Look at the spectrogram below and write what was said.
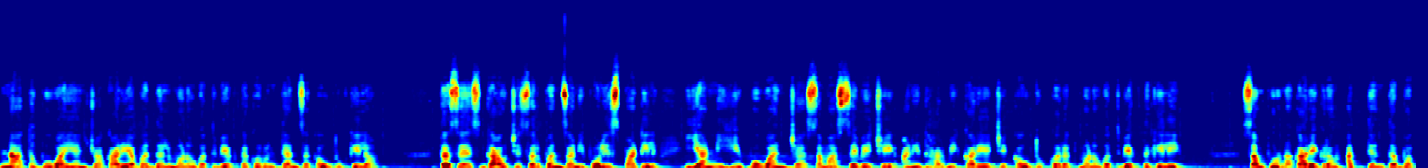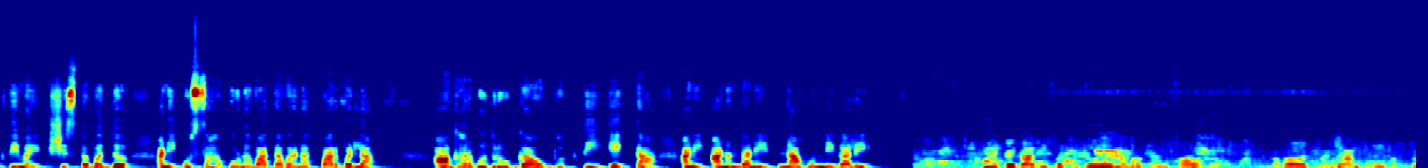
नाथ बुवा यांच्या कार्याबद्दल मनोगत व्यक्त करून त्यांचं कौतुक केलं. तसेच गावचे सरपंचांनी पोलीस पाटील यांनीही बुवांच्या समाजसेवेचे आणि धार्मिक कार्याचे कौतुक करत मनोगत व्यक्त केले. संपूर्ण कार्यक्रम अत्यंत भक्तिमय शिस्तबद्ध आणि उत्साहपूर्ण वातावरणात पार पडला. आघार बुद्रुक गाव भक्ती एकता आणि आनंदाने नाहून निघाले. एक काही दहा दिवसाची जो नवरात्र उत्सव होता तेव्हा जेवढे आमचे काही भक्त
